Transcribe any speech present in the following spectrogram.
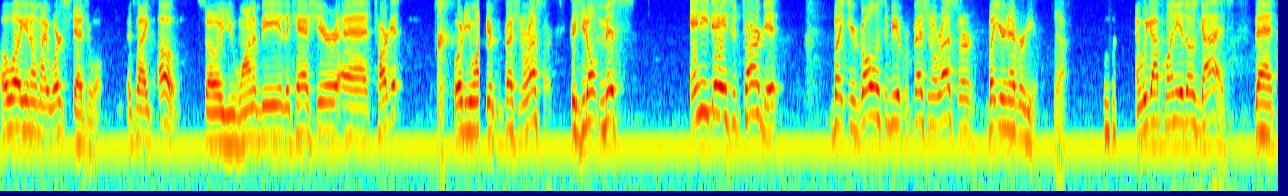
Oh well, you know my work schedule. It's like, oh, so you want to be the cashier at Target, or do you want to be a professional wrestler? Because you don't miss any days at Target but your goal is to be a professional wrestler, but you're never here. Yeah. And we got plenty of those guys that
